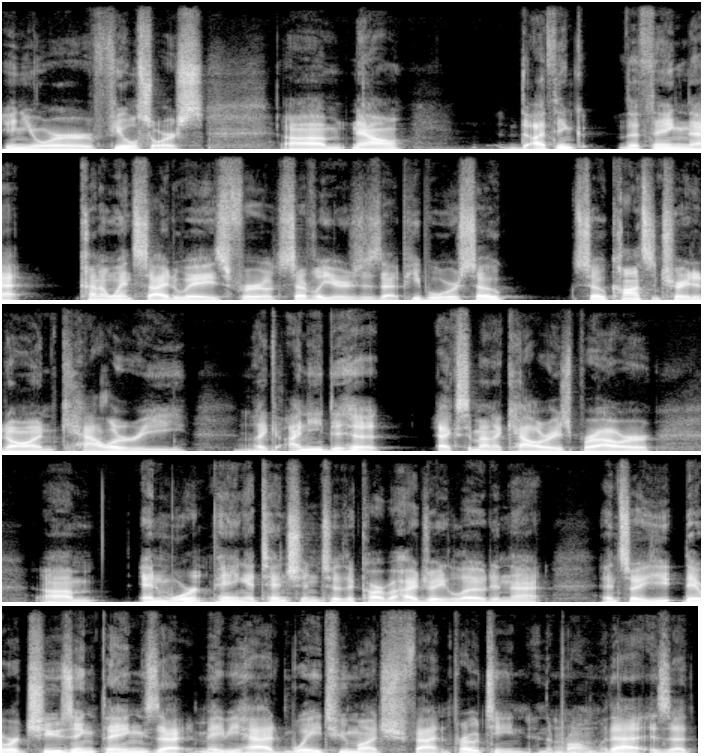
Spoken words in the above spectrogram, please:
in your fuel source. Um, now, I think the thing that kind of went sideways for several years is that people were so so concentrated on calorie, like I need to hit X amount of calories per hour, um, and weren't paying attention to the carbohydrate load in that. And so you, they were choosing things that maybe had way too much fat and protein. And the problem with that is that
